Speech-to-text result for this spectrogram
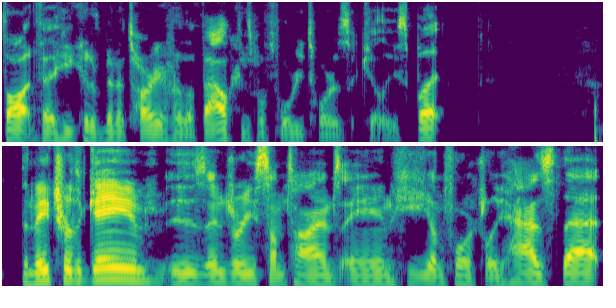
thought that he could have been a target for the Falcons before he tore his Achilles, but the nature of the game is injuries sometimes, and he unfortunately has that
